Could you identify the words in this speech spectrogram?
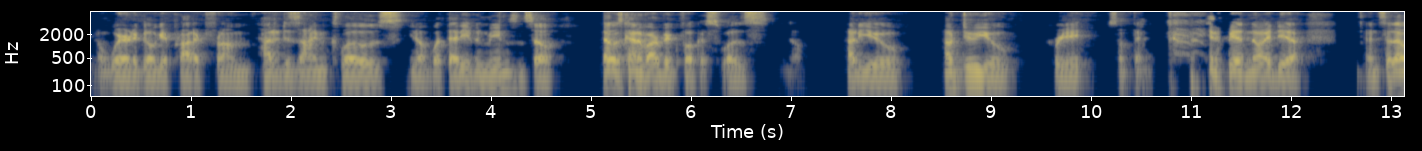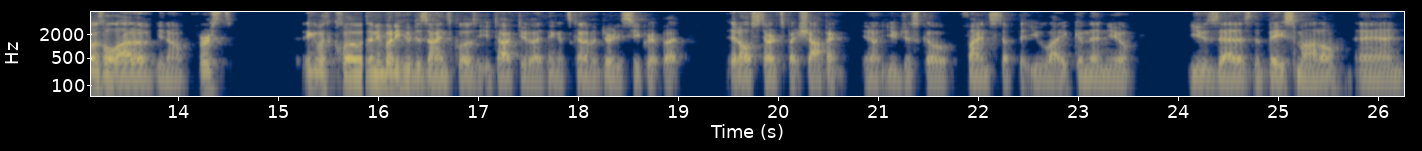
know, where to go get product from, how to design clothes, you know, what that even means. And so that was kind of our big focus was, you know, how do you, how do you create something? you know, we had no idea. And so that was a lot of, you know, first think with clothes, anybody who designs clothes that you talk to, I think it's kind of a dirty secret, but it all starts by shopping. You know, you just go find stuff that you like and then you use that as the base model and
